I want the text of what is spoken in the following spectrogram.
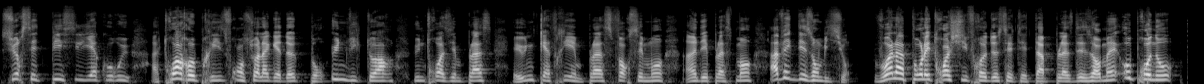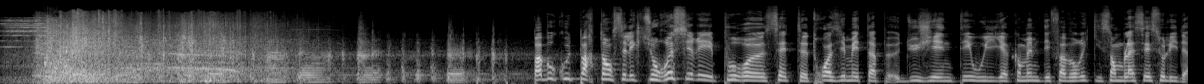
Sur cette piste, il y a couru à trois reprises François Lagadec pour une victoire, une troisième place et une quatrième place, forcément un déplacement avec des ambitions. Voilà pour les trois chiffres de cette étape, place désormais au prono. Pas beaucoup de partants, sélection resserrée pour euh, cette troisième étape du GNT où il y a quand même des favoris qui semblent assez solides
